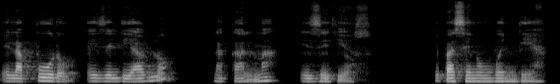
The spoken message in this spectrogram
El apuro es del diablo, la calma es de Dios. Que pasen un buen día.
